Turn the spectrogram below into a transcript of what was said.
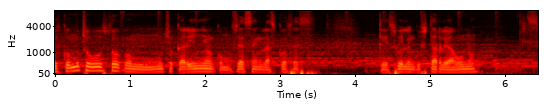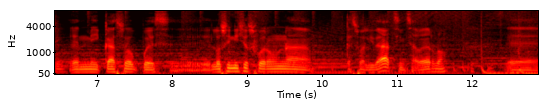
pues con mucho gusto, con mucho cariño, como se hacen las cosas que suelen gustarle a uno. Sí. En mi caso, pues eh, los inicios fueron una casualidad, sin saberlo, eh,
